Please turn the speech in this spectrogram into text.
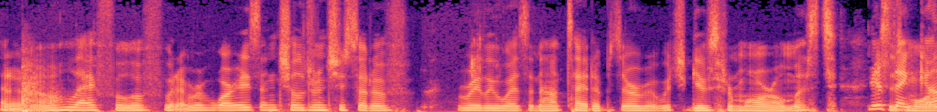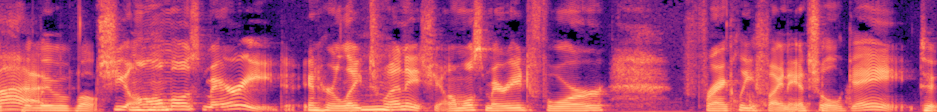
I don't know, life full of whatever worries and children, she sort of really was an outside observer, which gives her more almost. Yes, thank more God. Believable. She mm-hmm. almost married in her late mm-hmm. 20s. She almost married for, frankly, financial gain to,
